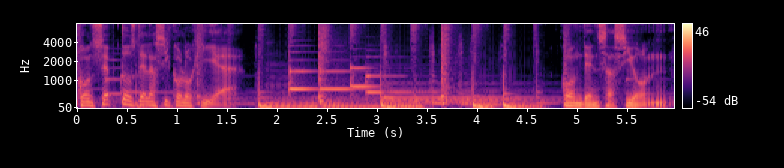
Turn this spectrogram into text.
Conceptos de la psicología. Condensación.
